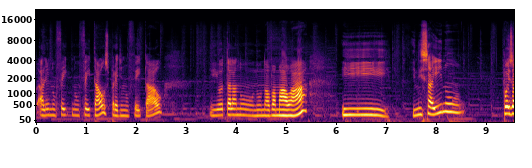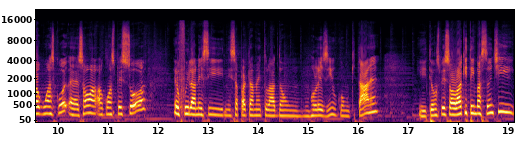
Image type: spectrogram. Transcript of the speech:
ali no, fei, no Feital, os prédios no Feital, e outra lá no, no Nova Mauá. E, e nisso aí não pôs algumas coisas, é, só algumas pessoas. Eu fui lá nesse, nesse apartamento lá dar um, um rolezinho como que tá, né? E tem uns pessoal lá que tem bastante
